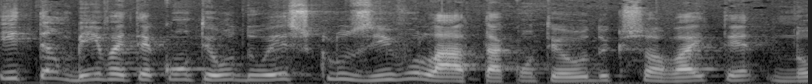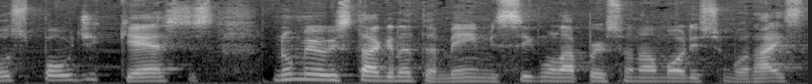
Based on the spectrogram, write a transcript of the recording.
e também vai ter conteúdo exclusivo lá, tá? Conteúdo que só vai ter nos podcasts. No meu Instagram também, me sigam lá, personal Maurício Moraes.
